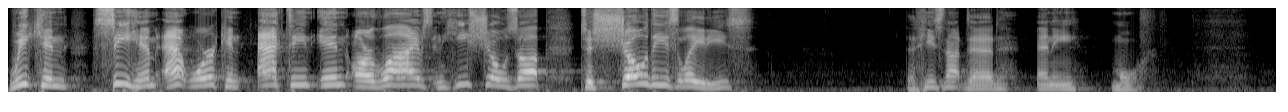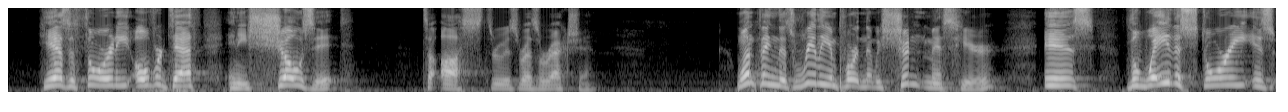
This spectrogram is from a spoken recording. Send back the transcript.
We can see him at work and acting in our lives, and he shows up to show these ladies that he's not dead anymore. He has authority over death, and he shows it to us through his resurrection. One thing that's really important that we shouldn't miss here is the way the story is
